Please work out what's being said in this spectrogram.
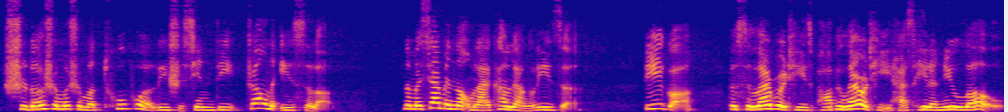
使得什么什么突破历史新低这样的意思了。那么下面呢，我们来看两个例子。第一个。The celebrity's popularity has hit a new low.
